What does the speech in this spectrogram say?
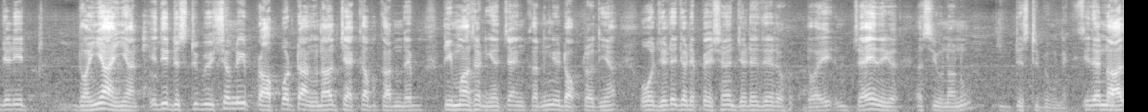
ਜਿਹੜੀ ਦਵਾਈਆਂ ਆਈਆਂ ਇਹਦੀ ਡਿਸਟ੍ਰੀਬਿਊਸ਼ਨ ਵੀ ਪ੍ਰੋਪਰ ਢੰਗ ਨਾਲ ਚੈੱਕਅਪ ਕਰਨ ਦੇ ਟੀਮਾਂ ਸਾਡੀਆਂ ਚੈੱਕ ਕਰਨਗੀਆਂ ਡਾਕਟਰ ਦੀਆਂ ਉਹ ਜਿਹੜੇ ਜਿਹੜੇ ਪੇਸ਼ੈਂਟ ਜਿਹੜੇ ਜਿਹੜੇ ਦਵਾਈ ਚਾਹੀਦੇ ਆ, ਅਸੀਂ ਉਹਨਾਂ ਨੂੰ ਡਿਸਟ੍ਰੀਬਿਊਟ ਨੇ ਇਹਦੇ ਨਾਲ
